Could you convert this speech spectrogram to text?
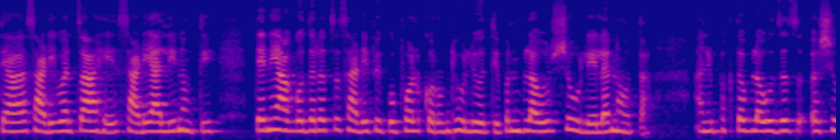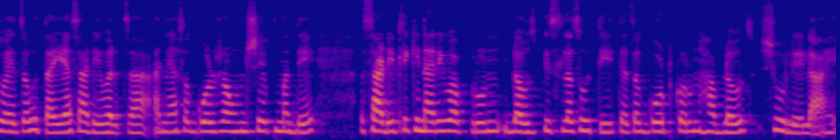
त्या साडीवरचा आहे साडी आली नव्हती. त्यांनी अगोदरच साडी पिकोफॉल करून ठेवली होती पण ब्लाऊज शिवलेला नव्हता. आणि फक्त ब्लाऊजच शिवायचा होता या साडीवरचा. आणि असं गोल राऊंड शेपमध्ये साडीतली किनारी वापरून ब्लाऊज पिसलाच होती. त्याचा गोट करून हा ब्लाऊज शिवलेला आहे.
